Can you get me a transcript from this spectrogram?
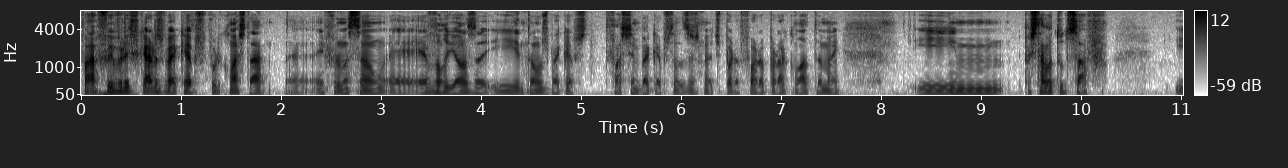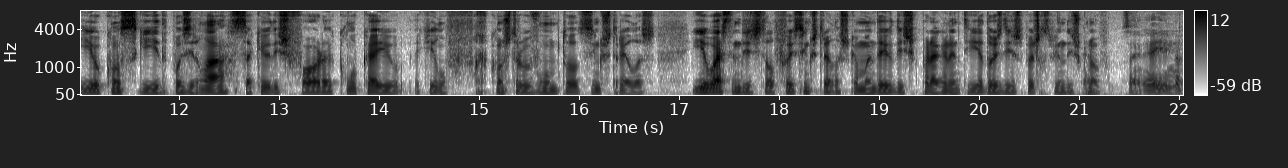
Pá, fui verificar os backups porque lá está, eh, a informação é, é valiosa e então os backups, faz sempre backups todas as noites para fora, para lá também. E hum, pá, estava tudo safo. E eu consegui depois ir lá, saquei o disco fora, coloquei-o, aquilo reconstruiu o volume todo, 5 estrelas. E o Western Digital foi 5 estrelas, porque eu mandei o disco para a garantia, dois dias depois recebi um disco novo. Sim, aí não,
